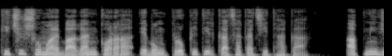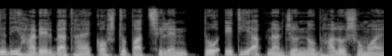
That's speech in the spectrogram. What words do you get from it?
কিছু সময় বাগান করা এবং প্রকৃতির কাছাকাছি থাকা। আপনি যদি হাড়ের ব্যথায় কষ্ট পাচ্ছিলেন, তো এটি আপনার জন্য ভালো সময়।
